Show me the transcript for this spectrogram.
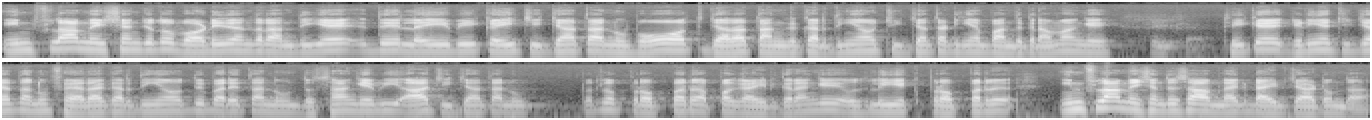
ਇਨਫਲਾਮੇਸ਼ਨ ਜਦੋਂ ਬਾਡੀ ਦੇ ਅੰਦਰ ਆਂਦੀ ਹੈ ਇਹਦੇ ਲਈ ਵੀ ਕਈ ਚੀਜ਼ਾਂ ਤੁਹਾਨੂੰ ਬਹੁਤ ਜ਼ਿਆਦਾ ਤੰਗ ਕਰਦੀਆਂ ਉਹ ਚੀਜ਼ਾਂ ਤੁਹਾਡੀਆਂ ਬੰਦ ਕਰਾਵਾਂਗੇ। ਠੀਕ ਹੈ। ਠੀਕ ਹੈ? ਜਿਹੜੀਆਂ ਚੀਜ਼ਾਂ ਤੁਹਾਨੂੰ ਫਾਇਦਾ ਕਰਦੀਆਂ ਉਹਦੇ ਬਾਰੇ ਤੁਹਾਨੂੰ ਦੱਸਾਂਗੇ ਵੀ ਆਹ ਚੀਜ਼ਾਂ ਤੁਹਾਨੂੰ ਮਤਲਬ ਪ੍ਰੋਪਰ ਆਪਾਂ ਗਾਈਡ ਕਰਾਂਗੇ ਉਸ ਲਈ ਇੱਕ ਪ੍ਰੋਪਰ ਇਨਫਲਾਮੇਸ਼ਨ ਦੇ ਹਿਸਾਬ ਨਾਲ ਇੱਕ ਡਾਈਟ ਚਾਰਟ ਹੁੰਦਾ।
